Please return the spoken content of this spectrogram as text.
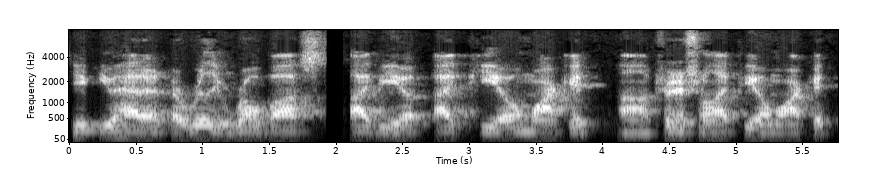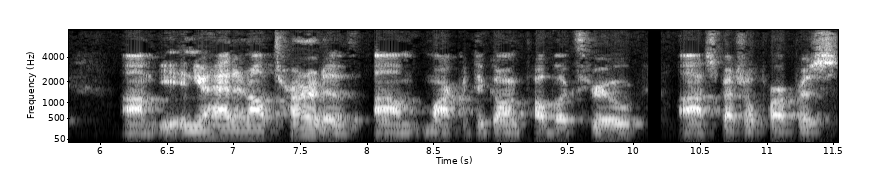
You, you had a, a, really robust IPO, IPO market, uh, traditional IPO market, um, and you had an alternative um, market to going public through uh, special purpose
